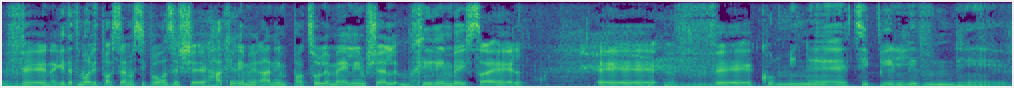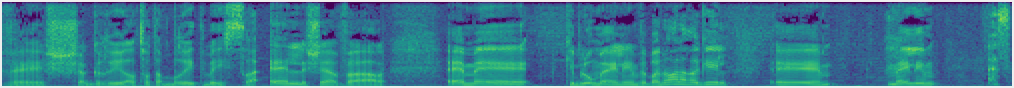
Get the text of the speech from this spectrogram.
ונגיד אתמול התפרסם הסיפור הזה שהאקרים איראנים פרצו למיילים של בכירים בישראל. אה, וכל מיני ציפי לבני ושגריר ארצות הברית בישראל לשעבר, הם אה, קיבלו מיילים ובנוהל הרגיל, אה, מיילים אז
